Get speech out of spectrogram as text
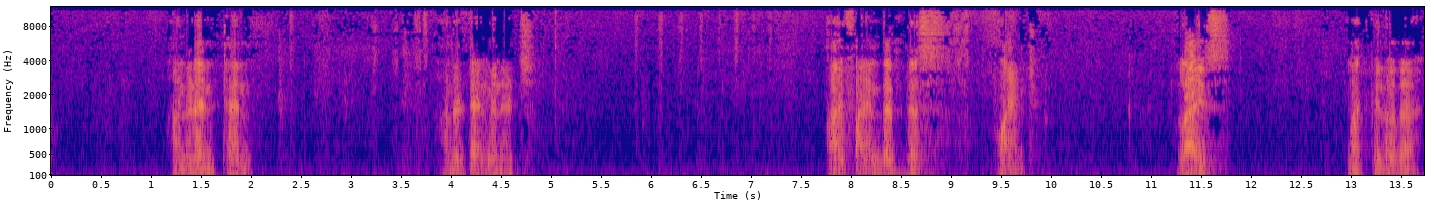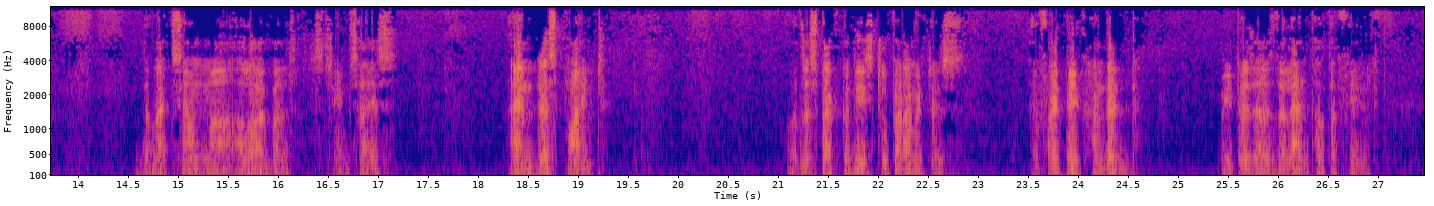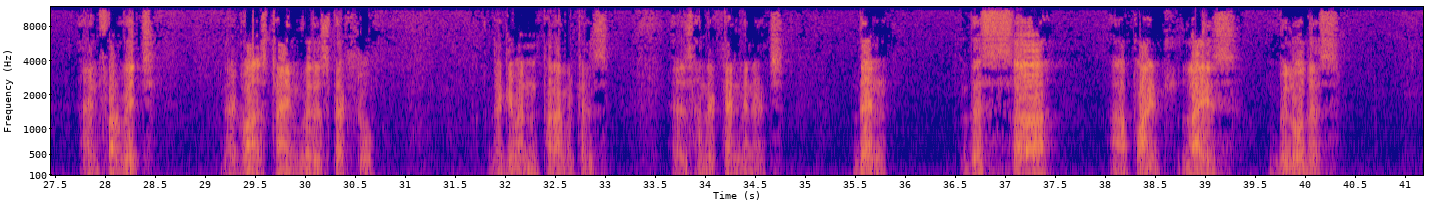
110, 110 minutes, I find that this point lies much below the, the maximum uh, allowable stream size. And this point, with respect to these two parameters, if I take 100 meters as the length of the field, and for which the advance time with respect to the given parameters is 110 minutes, then this uh, uh, point lies below this,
